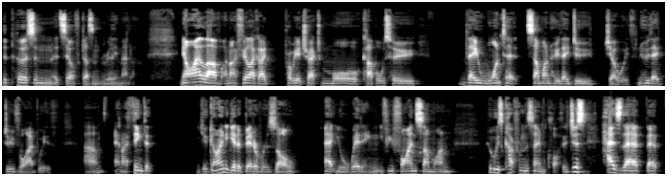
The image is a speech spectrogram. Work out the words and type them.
the person itself doesn't really matter. Now, I love, and I feel like I probably attract more couples who they want it, someone who they do gel with and who they do vibe with. Um, and I think that you're going to get a better result at your wedding if you find someone who is cut from the same cloth. It just has that that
